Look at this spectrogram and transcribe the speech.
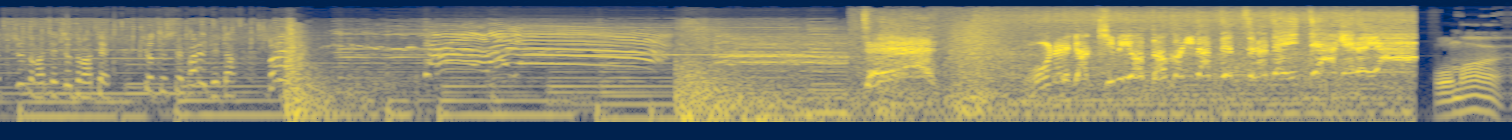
ょちょっと待ってちょっと待って。ひょっとしてバレてた？バレ俺が君をどこにだって連れて行ってあげるよ！お前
